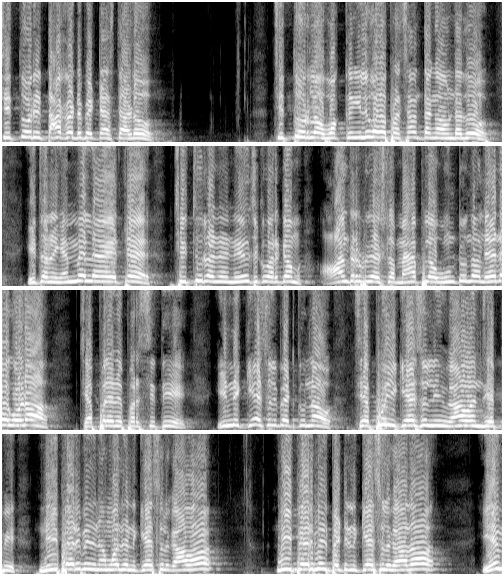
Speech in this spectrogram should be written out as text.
చిత్తూరుని తాకట్టు పెట్టేస్తాడు. చిత్తూరులో ఒక్క ఇల్లు కూడా ప్రశాంతంగా ఉండదు. ఇతను ఎమ్మెల్యే అయితే చిత్తూరు అనే నియోజకవర్గం ఆంధ్రప్రదేశ్లో మ్యాప్లో ఉంటుందా లేదా కూడా చెప్పలేని పరిస్థితి. ఇన్ని కేసులు పెట్టుకున్నావు. చెప్పు ఈ కేసులు నీవు కావని చెప్పి. నీ పేరు మీద నమోదైన కేసులు కావా? నీ పేరు మీద పెట్టిన కేసులు కాదా? ఏం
